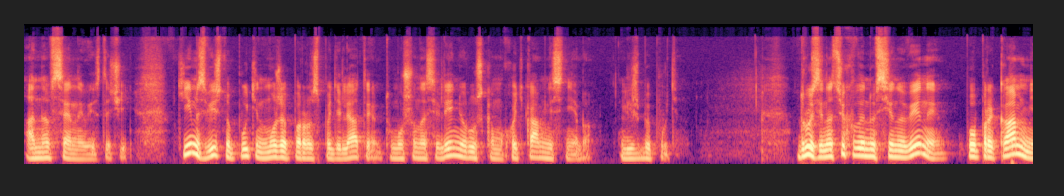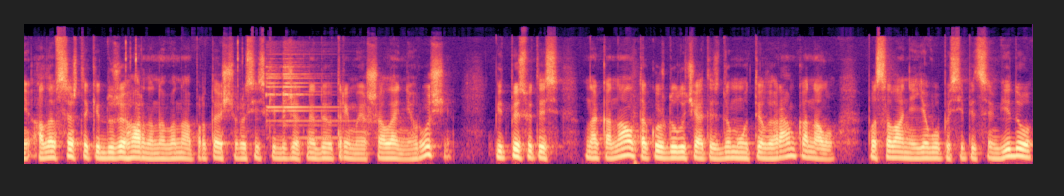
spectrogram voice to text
а на все не вистачить. Втім, звісно, Путін може перерозподіляти, тому що населенню русскому хоч камні з неба, ліж би Путін. Друзі, на цю хвилину всі новини. Попри камні, але все ж таки дуже гарна новина про те, що російський бюджет недоотримує шалені гроші. Підписуйтесь на канал, також долучайтесь до мого телеграм-каналу. Посилання є в описі під цим відео.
